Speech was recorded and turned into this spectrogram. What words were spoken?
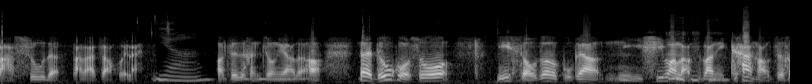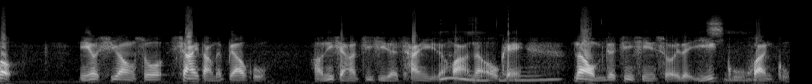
把输的把它找回来，啊，这是很重要的哈。那如果说你手中的股票，你希望老师帮你看好之后，你又希望说下一档的标股，好，你想要积极的参与的话，那 OK，那我们就进行所谓的以股换股，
